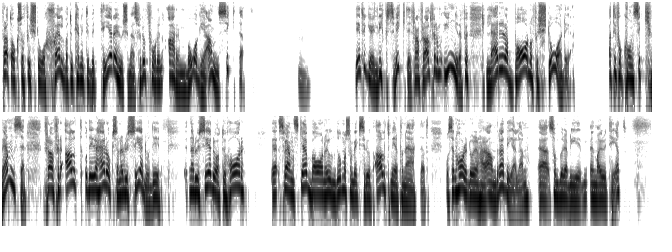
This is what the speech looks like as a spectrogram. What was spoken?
För att också förstå själv att du kan inte bete dig hur som helst för då får du en armbåge i ansiktet. Mm. Det tycker jag är livsviktigt, framförallt för de yngre. För lär era barn att förstå det. Att det får konsekvenser. Framför allt, och det är det här också, när du ser då, det, när du ser då att du har eh, svenska barn och ungdomar som växer upp allt mer på nätet. Och sen har du då den här andra delen eh, som börjar bli en majoritet eh,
